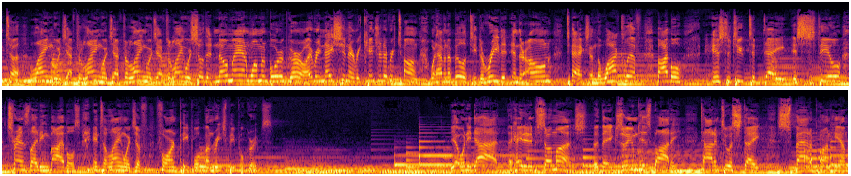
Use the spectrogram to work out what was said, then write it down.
into language after language after language after language so that no man, woman, boy, or girl, every nation, every kindred, every tongue would have an ability to read it in their own text. And the Wycliffe Bible Institute today is still translating Bibles into language of foreign people, unreached people groups. Yet when he died, they hated him so much that they exhumed his body, tied him to a stake, spat upon him,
